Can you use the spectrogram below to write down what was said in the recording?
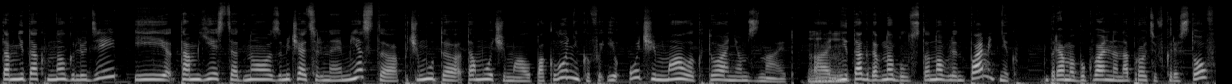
там не так много людей, и там есть одно замечательное место. Почему-то там очень мало поклонников, и очень мало кто о нем знает. А Мгм. не так давно был установлен памятник прямо буквально напротив крестов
